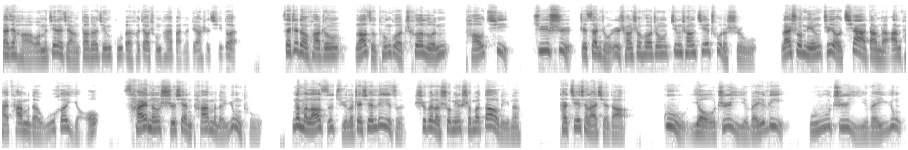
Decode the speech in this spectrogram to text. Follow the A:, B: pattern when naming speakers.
A: 大家好，我们接着讲《道德经》古本合教重排版的第二十七段。在这段话中，老子通过车轮、陶器、居室这三种日常生活中经常接触的事物，来说明只有恰当的安排他们的无和有，才能实现他们的用途。那么，老子举了这些例子，是为了说明什么道理呢？他接下来写道：“故有之以为利，无之以为用。”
